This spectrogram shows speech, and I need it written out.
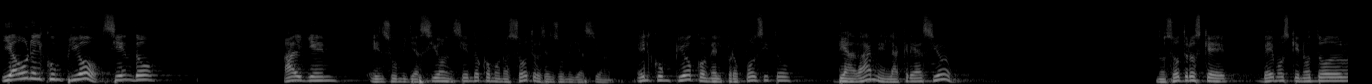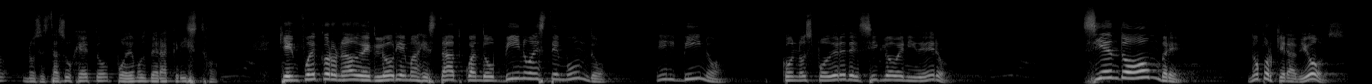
Y aún Él cumplió siendo alguien en su humillación, siendo como nosotros en su humillación. Él cumplió con el propósito de Adán en la creación. Nosotros que vemos que no todo nos está sujeto, podemos ver a Cristo, quien fue coronado de gloria y majestad cuando vino a este mundo. Él vino con los poderes del siglo venidero, siendo hombre, no porque era Dios.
